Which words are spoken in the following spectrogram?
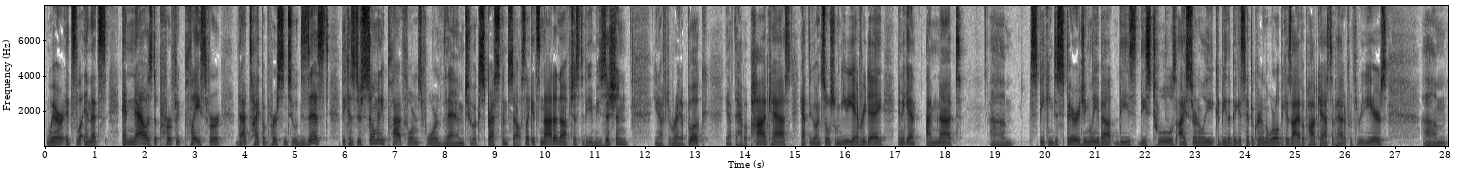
Where it's like, and that's, and now is the perfect place for that type of person to exist because there's so many platforms for them to express themselves. Like, it's not enough just to be a musician. You have to write a book. You have to have a podcast. You have to go on social media every day. And again, I'm not um, speaking disparagingly about these these tools. I certainly could be the biggest hypocrite in the world because I have a podcast. I've had it for three years. Um,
